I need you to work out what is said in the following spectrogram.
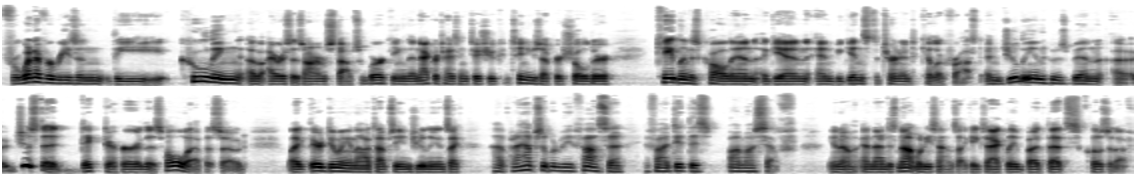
for whatever reason, the cooling of Iris's arm stops working. The necrotizing tissue continues up her shoulder, Caitlin is called in again and begins to turn into Killer Frost. And Julian, who's been uh, just a dick to her this whole episode, like they're doing an autopsy, and Julian's like, uh, perhaps it would be faster if I did this by myself, you know. And that is not what he sounds like exactly, but that's close enough.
